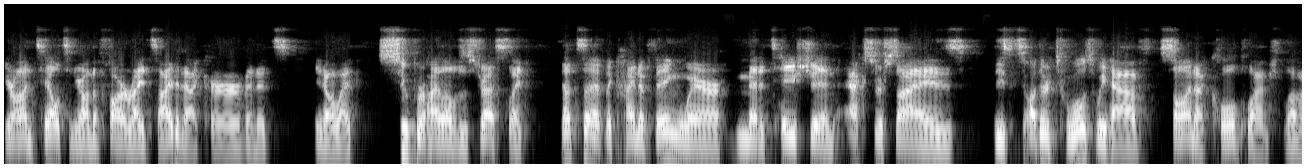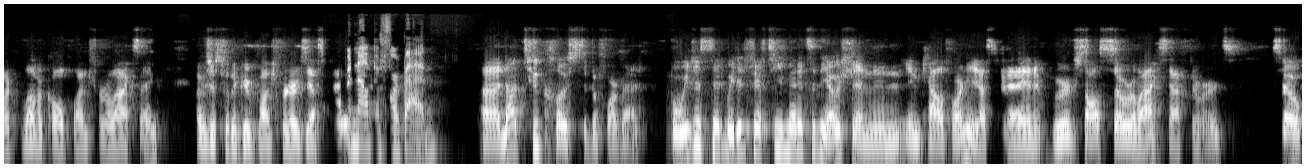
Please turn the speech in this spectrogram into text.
you're on tilt and you're on the far right side of that curve and it's, you know, like super high levels of stress, like that's a, the kind of thing where meditation, exercise, these other tools we have, sauna, cold plunge, love a, love a cold plunge for relaxing. I was just with a group of entrepreneurs yesterday. But not before bed. Uh, not too close to before bed. But we just did we did 15 minutes in the ocean in, in California yesterday, and it, we were just all so relaxed afterwards. So,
